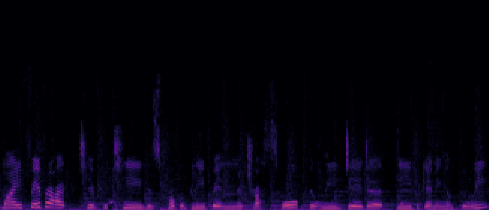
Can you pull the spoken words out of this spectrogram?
My favourite activity has probably been the trust walk that we did at the beginning of the week.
